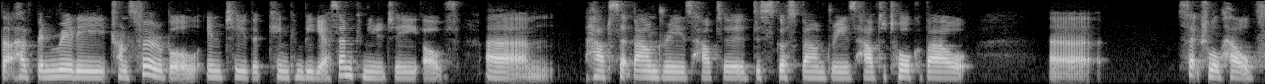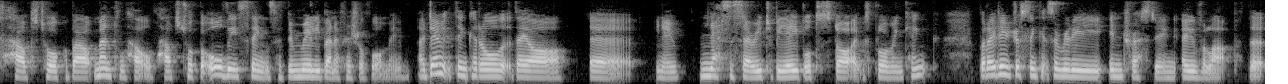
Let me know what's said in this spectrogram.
that have been really transferable into the kink and BDSM community of um, how to set boundaries, how to discuss boundaries, how to talk about uh, sexual health, how to talk about mental health, how to talk about all these things have been really beneficial for me. I don't think at all that they are, uh, you know, necessary to be able to start exploring kink, but I do just think it's a really interesting overlap that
